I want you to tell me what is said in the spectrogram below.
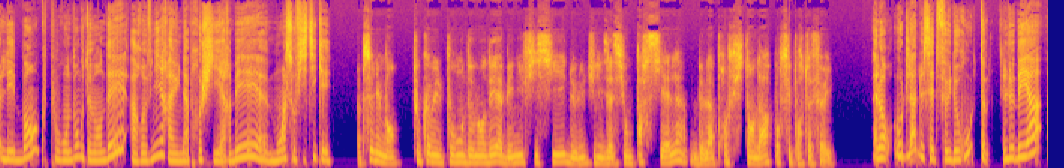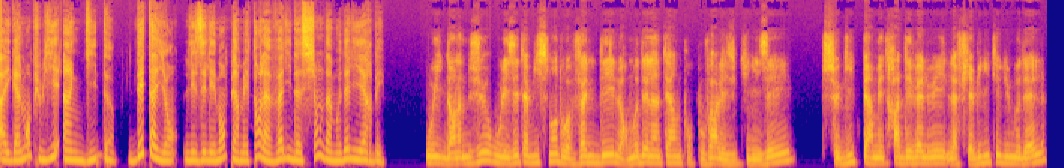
les banques pourront donc demander à revenir à une approche IRB euh, moins sophistiquée. Absolument. Tout comme ils pourront demander à bénéficier de l'utilisation partielle de l'approche standard pour ces portefeuilles. Alors, au-delà de cette feuille de route, le BA a également publié un guide détaillant les éléments permettant la validation d'un modèle IRB. Oui, dans la mesure où les établissements doivent valider leur modèle interne pour pouvoir les utiliser, ce guide permettra d'évaluer la fiabilité du modèle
